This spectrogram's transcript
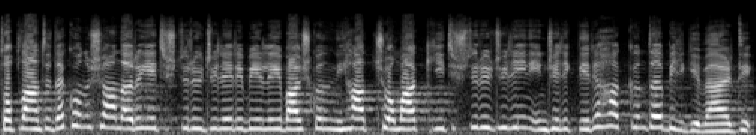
Toplantıda konuşan Arı Yetiştiricileri Birliği Başkanı Nihat Çomak, yetiştiriciliğin incelikleri hakkında bilgi verdi.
